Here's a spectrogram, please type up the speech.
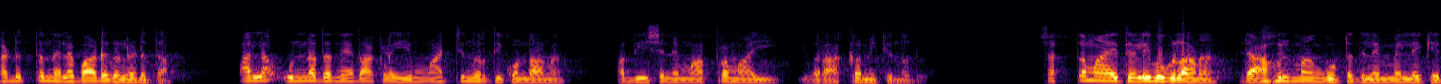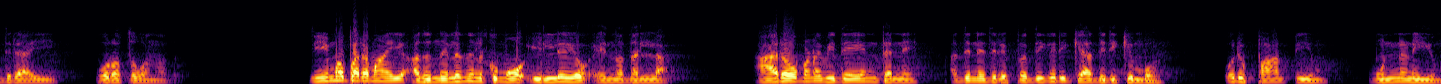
കടുത്ത നിലപാടുകൾ എടുത്ത പല ഉന്നത നേതാക്കളെയും മാറ്റി നിർത്തിക്കൊണ്ടാണ് സതീശനെ മാത്രമായി ഇവർ ആക്രമിക്കുന്നത്. ശക്തമായ തെളിവുകളാണ് രാഹുൽ മാങ്കൂട്ടത്തിൽ എം എൽ എക്കെതിരായി പുറത്തു വന്നത്. നിയമപരമായി അത് നിലനിൽക്കുമോ ഇല്ലയോ എന്നതല്ല. ആരോപണ വിധേയൻ തന്നെ അതിനെതിരെ പ്രതികരിക്കാതിരിക്കുമ്പോൾ ഒരു പാർട്ടിയും മുന്നണിയും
